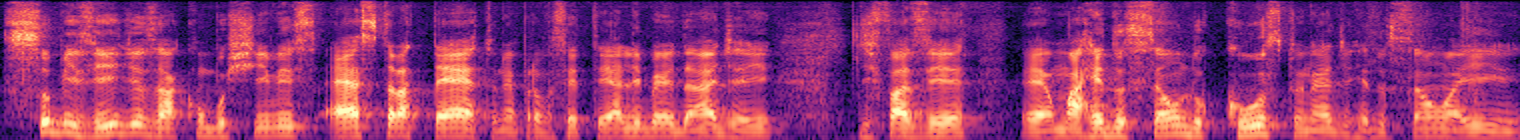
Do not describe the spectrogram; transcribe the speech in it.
subsídios a combustíveis extra-teto, né, para você ter a liberdade aí de fazer é, uma redução do custo, né, de redução aí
